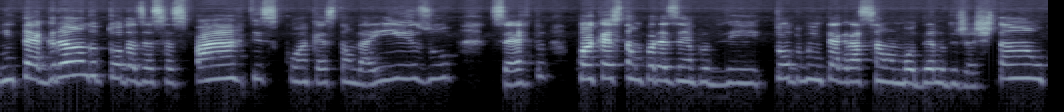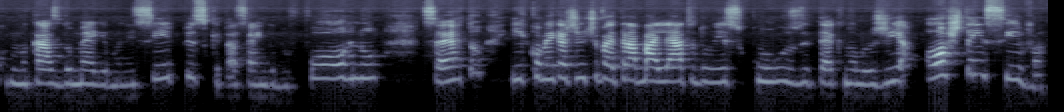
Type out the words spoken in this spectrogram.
Integrando todas essas partes com a questão da ISO, certo? Com a questão, por exemplo, de toda uma integração ao modelo de gestão, como no caso do MEG Municípios, que está saindo do forno, certo? E como é que a gente vai trabalhar tudo isso com o uso de tecnologia ostensiva?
